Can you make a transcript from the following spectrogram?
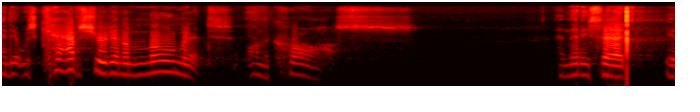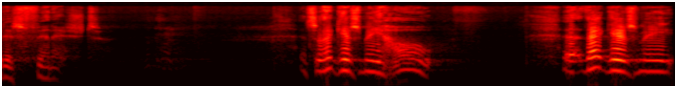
And it was captured in a moment on the cross. And then he said, It is finished. And so that gives me hope. Uh, that gives me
